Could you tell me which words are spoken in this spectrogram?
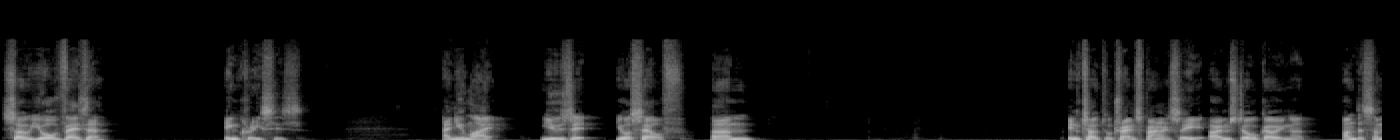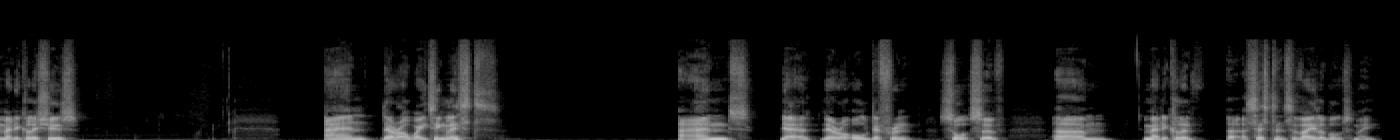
so your Veze increases. And you might use it yourself. Um, in total transparency, I'm still going uh, under some medical issues. And there are waiting lists. And yeah there are all different sorts of um, medical uh, assistance available to me.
